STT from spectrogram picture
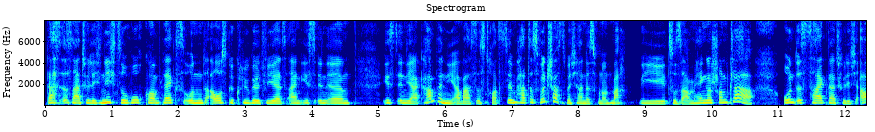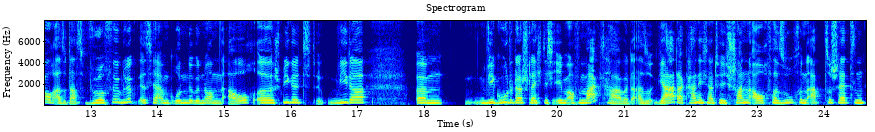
Das ist natürlich nicht so hochkomplex und ausgeklügelt wie jetzt ein East, in, äh, East India Company, aber es ist trotzdem, hat es Wirtschaftsmechanismen und macht die Zusammenhänge schon klar. Und es zeigt natürlich auch, also das Würfelglück ist ja im Grunde genommen auch, äh, spiegelt wieder, ähm, wie gut oder schlecht ich eben auf dem Markt habe. Also ja, da kann ich natürlich schon auch versuchen abzuschätzen,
